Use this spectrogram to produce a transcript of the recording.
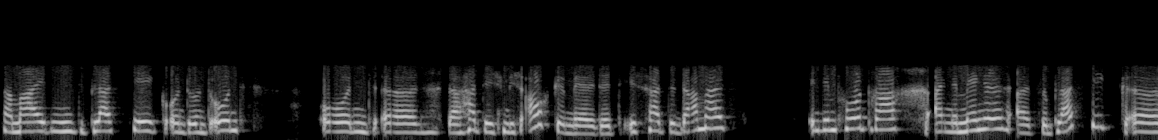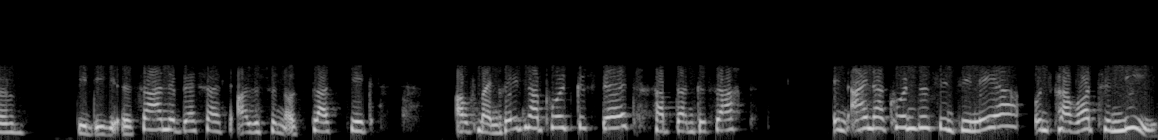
vermeiden, die Plastik und, und, und. Und äh, da hatte ich mich auch gemeldet. Ich hatte damals in dem Vortrag eine Menge, also Plastik, äh, die, die Sahnebecher, alles schon aus Plastik, auf mein Rednerpult gestellt, habe dann gesagt, in einer Kunde sind sie leer und verrotten nie.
